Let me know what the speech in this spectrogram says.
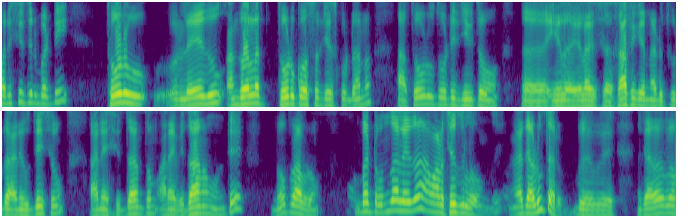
పరిస్థితిని బట్టి తోడు లేదు అందువల్ల తోడు కోసం చేసుకుంటాను ఆ తోడుతోటి జీవితం ఇలా ఇలా సాఫీగా నడుచుకుంటా అనే ఉద్దేశం అనే సిద్ధాంతం అనే విధానం ఉంటే నో ప్రాబ్లం బట్ ఉందా లేదా వాళ్ళ చేతుల్లో ఉంది. అది అడుగుతారు. గతంలో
